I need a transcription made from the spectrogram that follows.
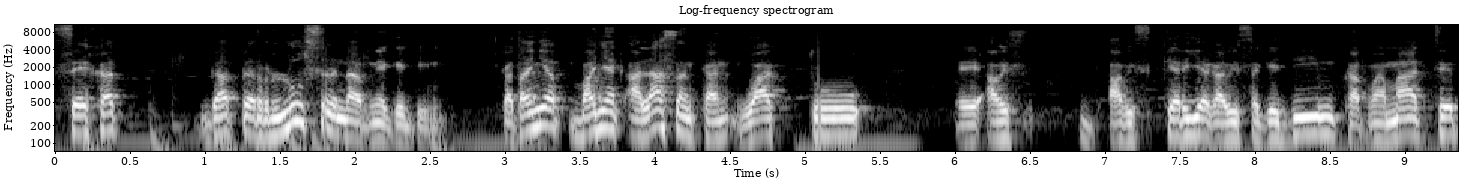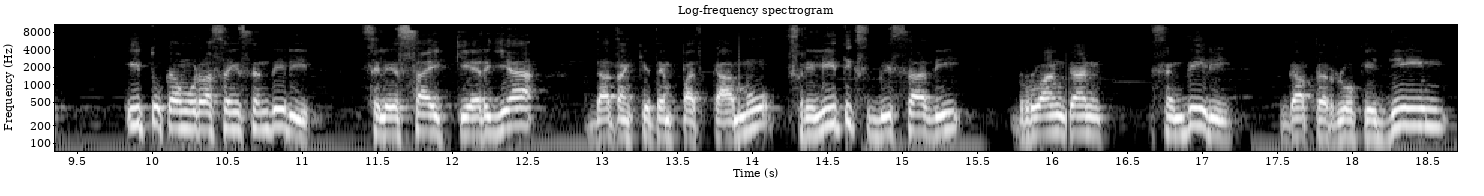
sehat, gak perlu sebenarnya ke gym. Katanya banyak alasan kan, waktu, eh, habis, habis kerja gak bisa ke gym karena macet. Itu kamu rasain sendiri. Selesai kerja, datang ke tempat kamu, Freeletics bisa di ruangan sendiri. Gak perlu ke gym,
